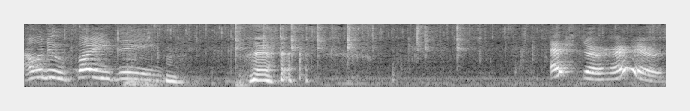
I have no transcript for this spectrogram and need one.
I'm gonna do a funny thing. Extra hairs.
